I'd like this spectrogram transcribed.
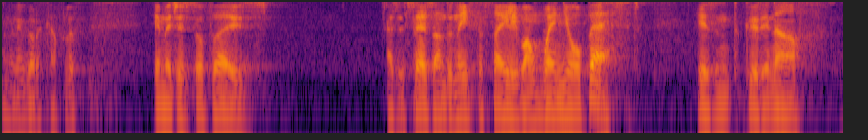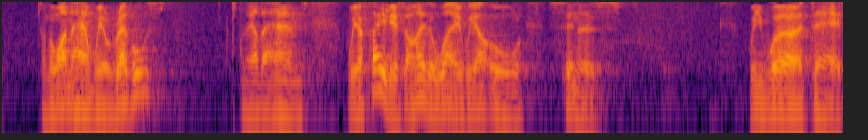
And then we've got a couple of images of those. As it says underneath the failure one, when your best isn't good enough. On the one hand, we are rebels. On the other hand, we are failures. Either way, we are all sinners. We were dead.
